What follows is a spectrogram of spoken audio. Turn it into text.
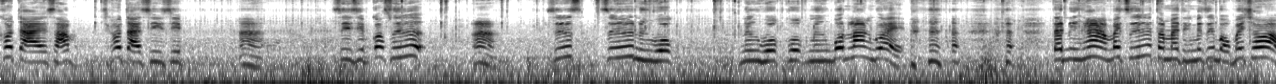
เข้าใจ่ายสาม เข้าจ่ายสี่สิบอ่าสี่สิบก็ซื้อ อ่า ซื้อซื้อหนึ่งหกหนึ่งหกหกหนึ่งบนล่างด้วย แต่หนึ่งห้าไม่ซื้อทำไมถึงไม่ซื้อบอกไม่ชอบ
